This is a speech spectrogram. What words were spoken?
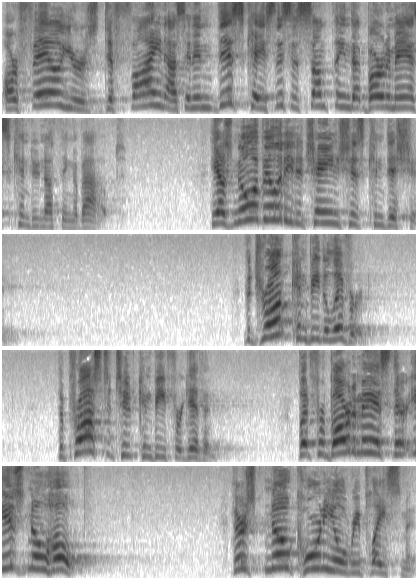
our failures define us. And in this case, this is something that Bartimaeus can do nothing about. He has no ability to change his condition. The drunk can be delivered, the prostitute can be forgiven. But for Bartimaeus, there is no hope. There's no corneal replacement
